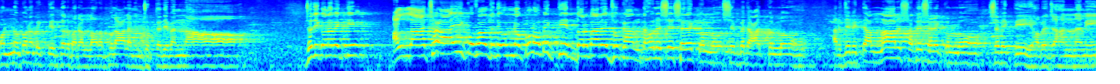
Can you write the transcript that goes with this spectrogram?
অন্য কোনো ব্যক্তির দরবারে আল্লাহ রাব্বুল আলমিন ঝুঁকতে দেবেন না। যদি কোনো ব্যক্তি আল্লাহ ছাড়া এই কপাল যদি অন্য কোনো ব্যক্তির দরবারে ঝুঁকান, তাহলে সে সেরেক করল, সে বেদাত করল। আর যে ব্যক্তি আল্লাহর সাথে সেরেক করল, সে ব্যক্তি হবে জাহান্নামী।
